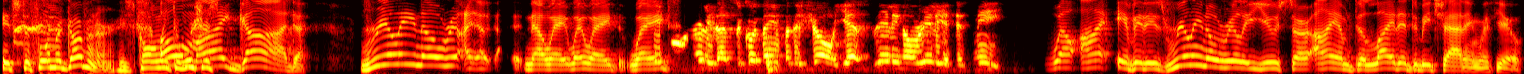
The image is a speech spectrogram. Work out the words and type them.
It's the former governor. He's calling oh to wish my God. Really? No, really? I, uh, now, wait, wait, wait, wait. Really, that's a good name for the show. Yes, really, no, really, it is me. Well, I, if it is really no really you, sir, I am delighted to be chatting with you.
